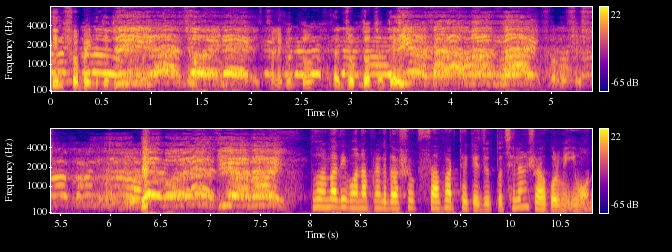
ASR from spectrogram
তিনশো বেড যেটি স্থলে কিন্তু যুক্ত হচ্ছেন। সর্বশেষ। ধন্যবাদ ইমন, আপনাকে দর্শক সাফার থেকে যুক্ত ছিলেন সহকর্মী ইমন।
